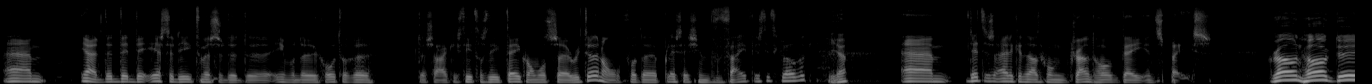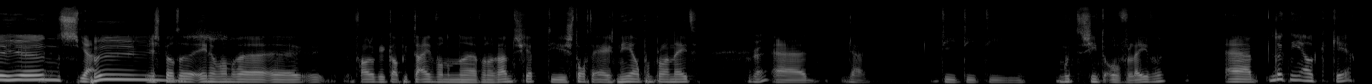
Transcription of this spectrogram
Ehm, ja, de, de, de eerste die ik, tenminste de, de, een van de grotere de zaakjes titels die ik tegenkwam was eh, Returnal voor de PlayStation 5 is dit geloof ik. Ja. Ehm, dit is eigenlijk inderdaad gewoon Groundhog Day in space. Groundhog Day in Ja, space. Je speelt de een of andere eh, vrouwelijke kapitein van een, van een ruimteschip. Die stort ergens neer op een planeet. Oké. Eh, ja, die, die, die moet zien te overleven. Eh, lukt niet elke keer.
